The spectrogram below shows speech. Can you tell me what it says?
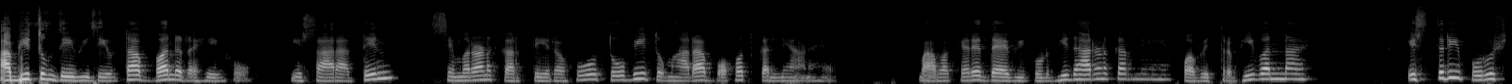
अभी तुम देवी देवता बन रहे हो। ये सारा दिन सिमरण करते रहो तो भी तुम्हारा बहुत कल्याण है। बाबा कह रहे, दैवी गुण भी धारण करने हैं, पवित्र भी बनना है। स्त्री पुरुष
